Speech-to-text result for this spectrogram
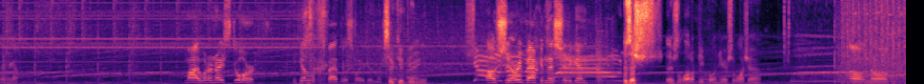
there we go. My, what a nice door. You gotta look fabulous while you're doing this So shit, alright? convenient. Oh shit, are we back in this shit again? There's a sh there's a lot of people in here, so watch out. Oh no.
